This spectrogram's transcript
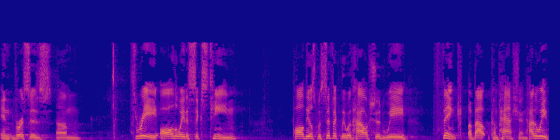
in verses um, 3 all the way to 16, Paul deals specifically with how should we think about compassion. How do we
